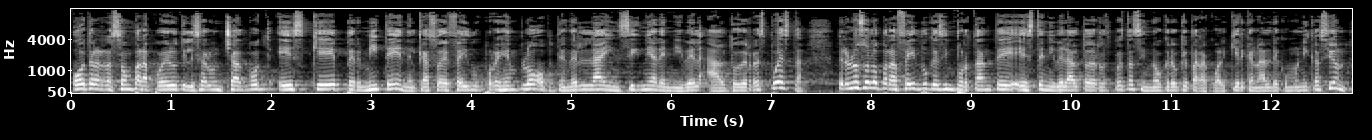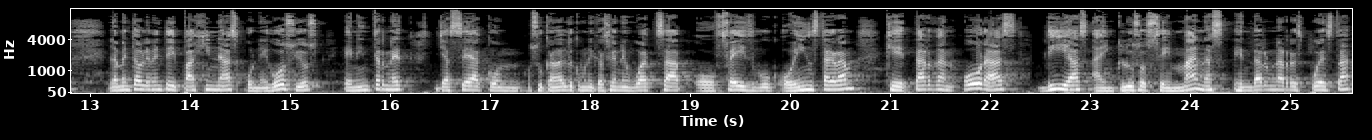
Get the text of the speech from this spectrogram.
Otra razón para poder utilizar un chatbot es que permite, en el caso de Facebook, por ejemplo, obtener la insignia de nivel alto alto de respuesta. Pero no solo para Facebook es importante este nivel alto de respuesta, sino creo que para cualquier canal de comunicación. Lamentablemente hay páginas o negocios en Internet, ya sea con su canal de comunicación en WhatsApp o Facebook o Instagram, que tardan horas, días a incluso semanas en dar una respuesta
